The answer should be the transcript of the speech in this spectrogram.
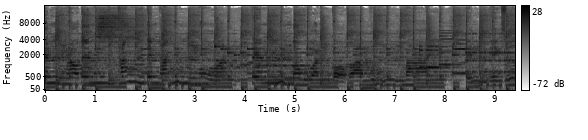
ต้นเฮาเต้นทั้งเต้นทั้งมวนเต้นบ่กวนก่อความวุ่นวายเต้นเพลงซึ้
